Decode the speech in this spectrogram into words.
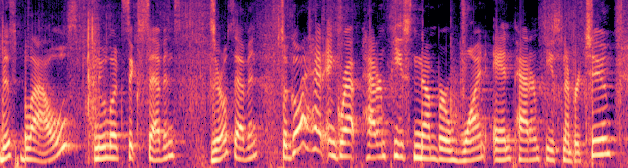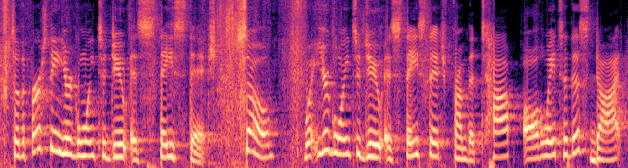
this blouse, New Look 6707. So go ahead and grab pattern piece number one and pattern piece number two. So the first thing you're going to do is stay stitch. So what you're going to do is stay stitch from the top all the way to this dot.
